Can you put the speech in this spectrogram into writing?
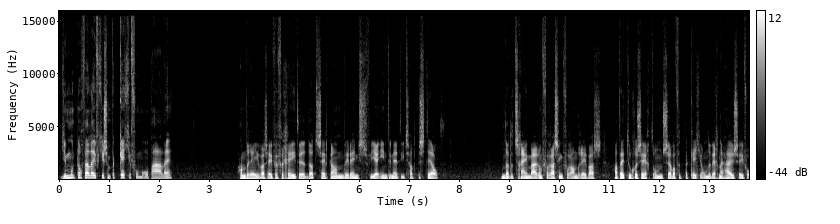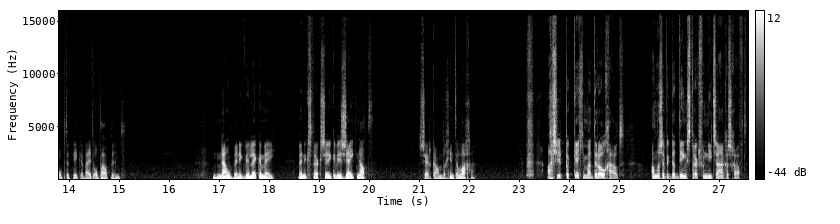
Je moet nog wel eventjes een pakketje voor me ophalen, hè? André was even vergeten dat Serkan weer eens via internet iets had besteld. Omdat het schijnbaar een verrassing voor André was, had hij toegezegd om zelf het pakketje onderweg naar huis even op te pikken bij het ophaalpunt. Nou ben ik weer lekker mee. Ben ik straks zeker weer zeiknat. Serkan begint te lachen. Als je het pakketje maar droog houdt, anders heb ik dat ding straks voor niets aangeschaft.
